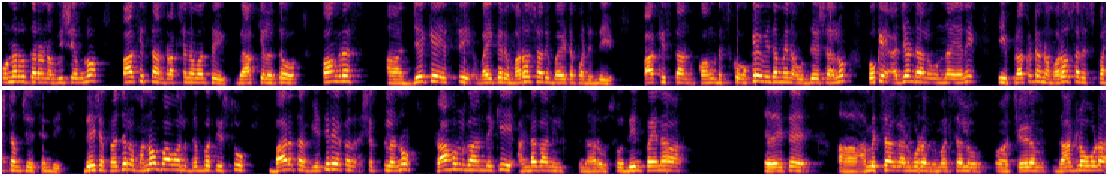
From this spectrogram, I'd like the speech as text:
పునరుద్ధరణ విషయంలో పాకిస్తాన్ రక్షణ మంత్రి వ్యాఖ్యలతో కాంగ్రెస్ జేకేఎస్సీ వైఖరి మరోసారి బయటపడింది. పాకిస్తాన్ కాంగ్రెస్కు ఒకే విధమైన ఉద్దేశాలు ఒకే అజెండాలు ఉన్నాయని ఈ ప్రకటన మరోసారి స్పష్టం చేసింది. దేశ ప్రజల మనోభావాలు దెబ్బతీస్తూ భారత వ్యతిరేక శక్తులను రాహుల్ గాంధీకి అండగా నిలుస్తున్నారు. సో దీనిపైన ఏదైతే అమిత్ షా గారు కూడా విమర్శలు చేయడం దాంట్లో కూడా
